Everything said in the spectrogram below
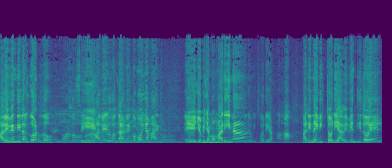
¿Habéis vendido el gordo? El gordo. Sí. A ver, contadme, ¿cómo os llamáis? Eh, yo me llamo Marina, Yo, Victoria. Ajá. Marina y Victoria, ¿habéis vendido él?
